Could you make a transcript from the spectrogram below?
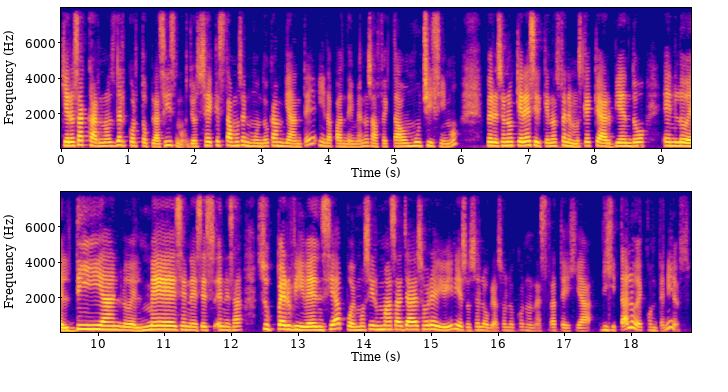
quiero sacarnos del cortoplacismo. Yo sé que estamos en un mundo cambiante y la pandemia nos ha afectado muchísimo, pero eso no quiere decir que nos tenemos que quedar viendo en lo del día, en lo del mes, en esa supervivencia. Podemos ir más allá de sobrevivir y eso se logra solo con una estrategia digital o de contenidos,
